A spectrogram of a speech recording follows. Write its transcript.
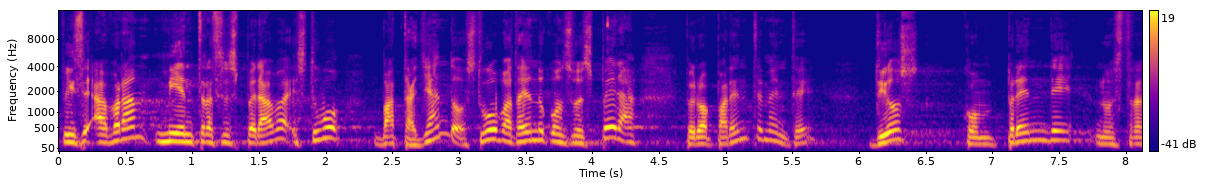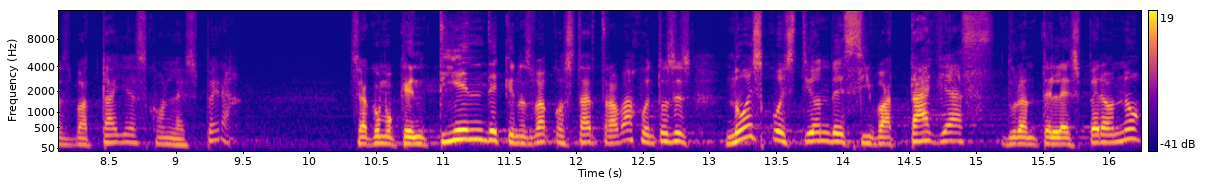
dice, Abraham mientras esperaba estuvo batallando, estuvo batallando con su espera. Pero aparentemente Dios comprende nuestras batallas con la espera. O sea, como que entiende que nos va a costar trabajo. Entonces, no es cuestión de si batallas durante la espera o no,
